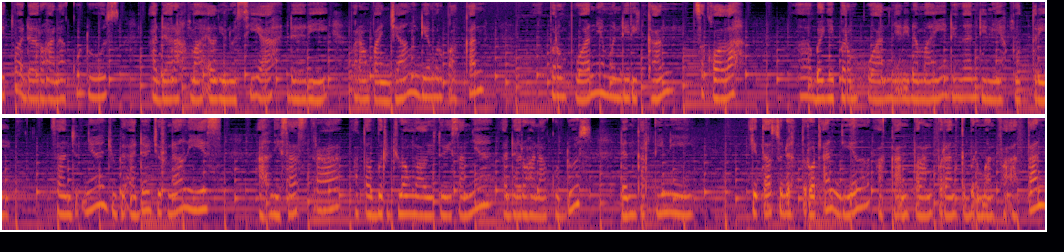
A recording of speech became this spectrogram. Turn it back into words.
itu ada Rohana Kudus, ada Rahma El Yunusiah dari Parang Panjang. Dia merupakan perempuan yang mendirikan sekolah eh, bagi perempuan yang dinamai dengan Diniah Putri. Selanjutnya juga ada jurnalis, ahli sastra, atau berjuang melalui tulisannya ada Rohana Kudus dan Kartini. Kita sudah turut andil akan peran-peran kebermanfaatan,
